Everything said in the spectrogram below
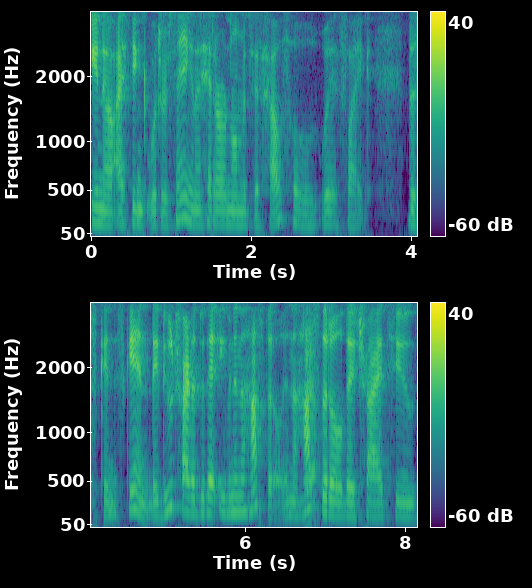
you know, I think what you're saying in a heteronormative household with like the skin to skin, they do try to do that even in the hospital. In the hospital, they try to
